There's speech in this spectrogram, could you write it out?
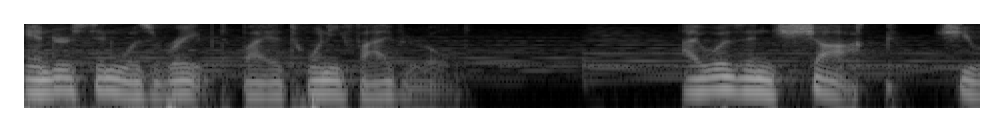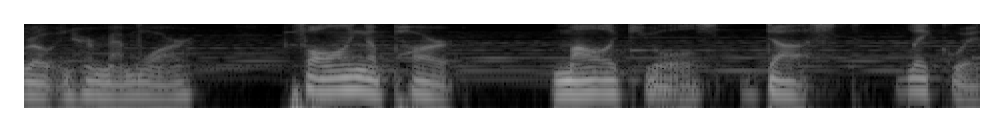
Anderson was raped by a 25 year old. I was in shock, she wrote in her memoir, falling apart, molecules, dust, liquid,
